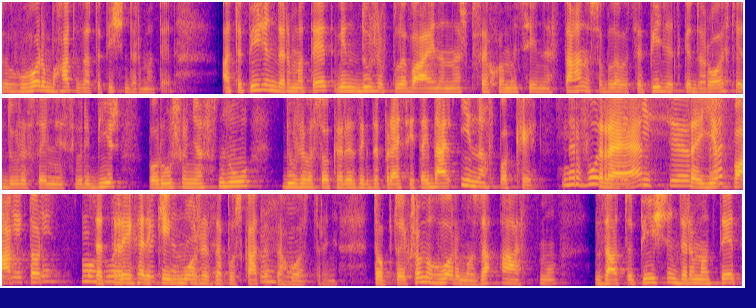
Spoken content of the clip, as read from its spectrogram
говоримо багато за атопічний дерматит. Атопічний дерматит він дуже впливає на наш психоемоційний стан, особливо це підлітки, дорослі, дуже сильний свербіж, порушення сну, дуже високий ризик депресії і так далі. І навпаки, Нервові стрес е, це є стреси, фактор, це тригер, тригер, який може запускати загострення. Тобто, якщо ми говоримо за астму, за атопічний дерматит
